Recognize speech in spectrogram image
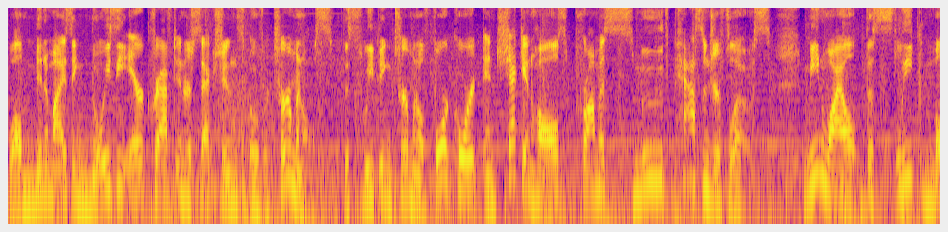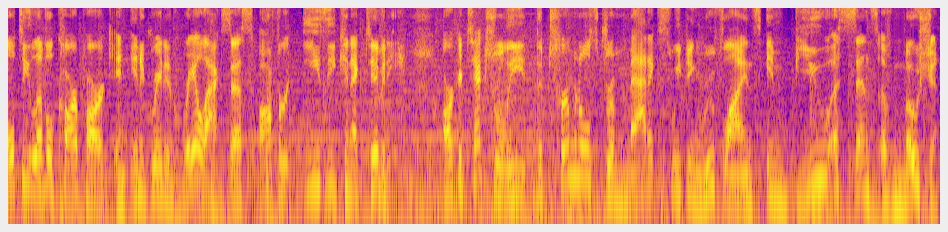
while minimizing noisy aircraft intersections over terminals. The sweeping terminal forecourt and check-in halls promise smooth passenger flows. Meanwhile, the sleek multi-level car park and integrated rail access offer easy connectivity. Architecturally, the terminal's dramatic sweeping rooflines imbue a sense of motion.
